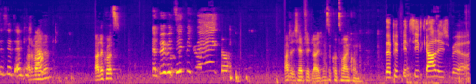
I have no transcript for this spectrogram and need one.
Ist jetzt endlich Warte da? mal, Henne. Warte kurz. Der Pippi zieht mich weg! Warte, ich helfe dir gleich. Ich muss nur kurz reinkommen. Der Pippin zieht gar nicht mehr.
